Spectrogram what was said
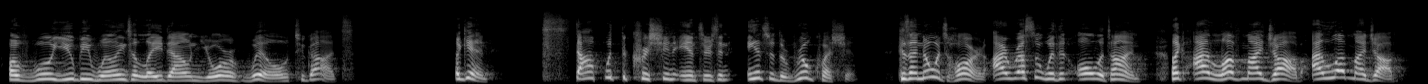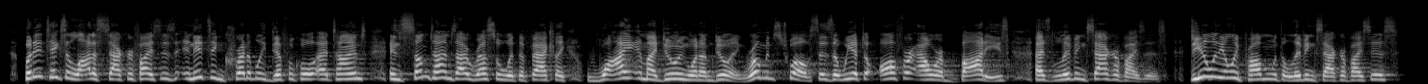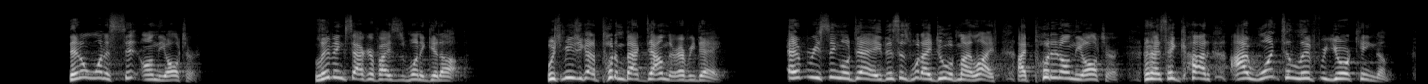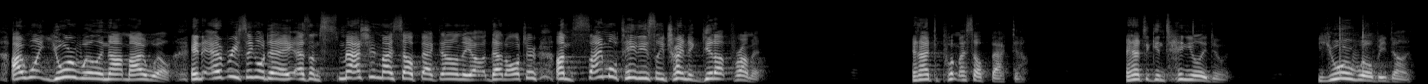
of will you be willing to lay down your will to God's? Again, stop with the Christian answers and answer the real question. Because I know it's hard. I wrestle with it all the time. Like, I love my job. I love my job. But it takes a lot of sacrifices and it's incredibly difficult at times. And sometimes I wrestle with the fact, like, why am I doing what I'm doing? Romans 12 says that we have to offer our bodies as living sacrifices. Do you know what the only problem with the living sacrifice is? They don't want to sit on the altar. Living sacrifices want to get up, which means you got to put them back down there every day. Every single day, this is what I do with my life. I put it on the altar and I say, God, I want to live for your kingdom. I want your will and not my will. And every single day, as I'm smashing myself back down on the, that altar, I'm simultaneously trying to get up from it. And I have to put myself back down. And I have to continually do it. Your will be done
